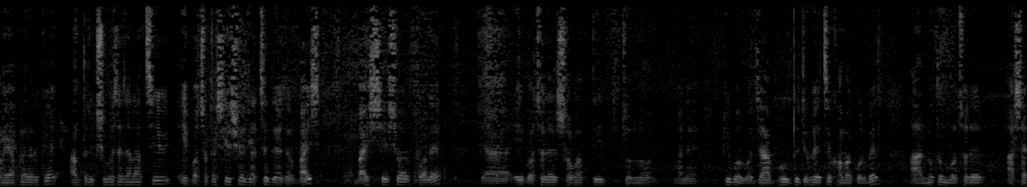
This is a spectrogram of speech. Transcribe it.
আমি আপনাদেরকে আন্তরিক শুভেচ্ছা জানাচ্ছি। এই বছরটা শেষ হয়ে যাচ্ছে দুই হাজার বাইশ। শেষ হওয়ার ফলে এই বছরের সমাপ্তির জন্য মানে কি বলব, যা ভুল ত্রুটি হয়েছে ক্ষমা করবেন। আর নতুন বছরের আশা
